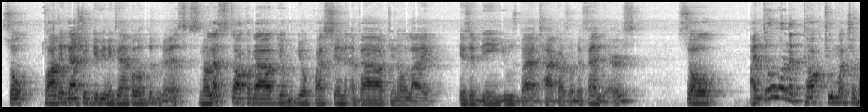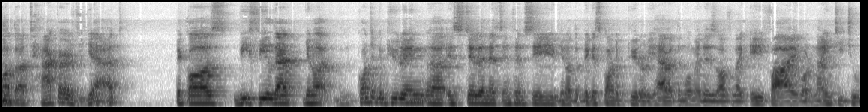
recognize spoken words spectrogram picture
So, so I think that should give you an example of the risks. Now let's talk about your, your question about, you know, like, is it being used by attackers or defenders? So I don't want to talk too much about the attackers yet because we feel that you know quantum computing uh, is still in its infancy. You know the biggest quantum computer we have at the moment is of like 85 or 92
